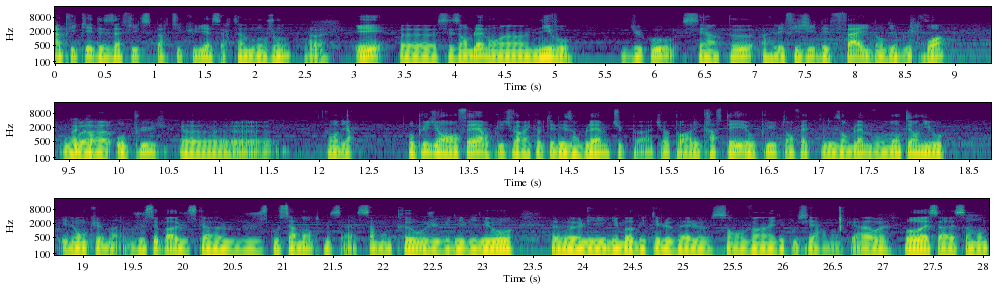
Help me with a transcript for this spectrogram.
appliquer des affixes particuliers à certains donjons, Ouais. et euh, ces emblèmes ont un niveau. Du coup, c'est un peu à l'effigie des failles dans Diablo 3, où au plus... comment dire? Au plus tu vas en faire, au plus tu vas récolter des emblèmes, tu, tu vas pouvoir les crafter, et au plus, en fait, les emblèmes vont monter en niveau. Et donc, euh, bah, je sais pas jusqu'à jusqu'où ça monte, mais ça, ça monte très haut. J'ai vu des vidéos, euh, les, les mobs étaient level 120 et des poussières. Donc, euh, Ah ouais, ouais, ouais, ça, ça monte,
